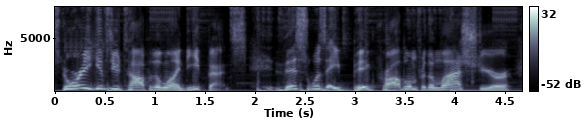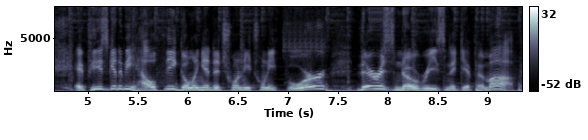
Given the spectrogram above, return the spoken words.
Story gives you top of the line defense. This was a big problem for them last year. If he's going to be healthy going into 2024, there is no reason to give him up.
